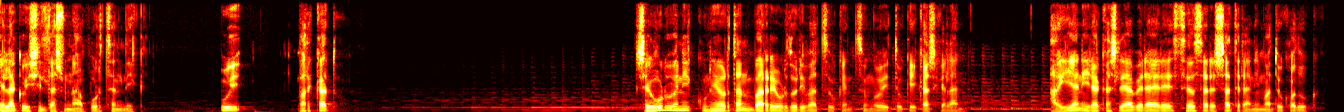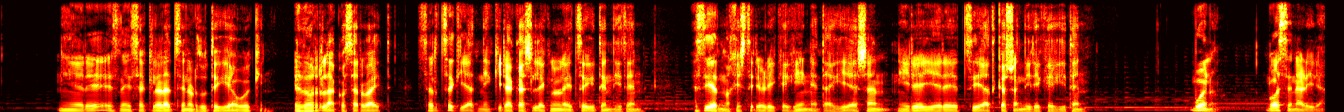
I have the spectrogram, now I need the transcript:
gelako isiltasuna apurtzen dik. Ui, barkatu. Seguruenik une hortan barre urduri batzuk entzungo dituk ikasgelan. Agian irakaslea bera ere zeo zer esatera animatuko duk. Ni ere ez naiz aklaratzen ordutegi hauekin. Edo horrelako zerbait, zertzekiat nik irakaslek nola hitz egiten diten. Ez diat magisteriorik egin eta egia esan nire ere etziat kasuan direk egiten. Bueno, goazen arira.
